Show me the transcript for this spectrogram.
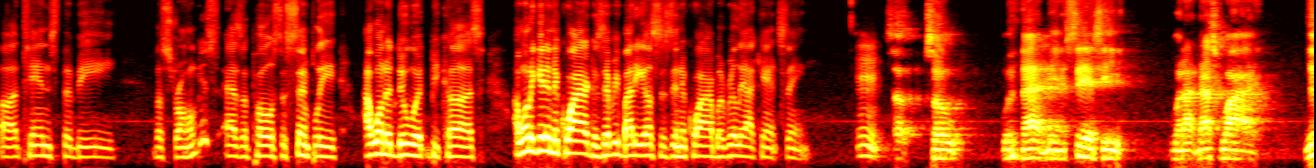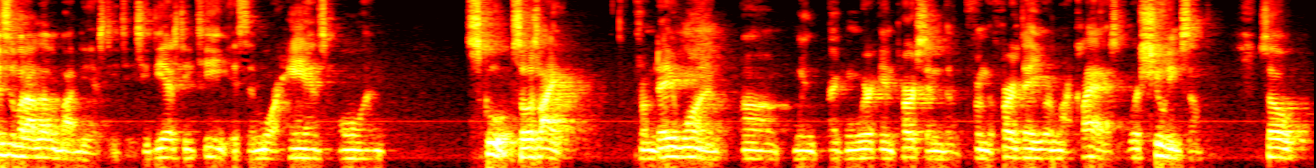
uh, tends to be the strongest, as opposed to simply, I want to do it because I want to get in the choir because everybody else is in the choir, but really I can't sing. Mm. So, so with that being said, see, what I, that's why this is what I love about DSDT. See, DSDT is a more hands-on school. So it's like from day one, um, when like when we're in person, the, from the first day you're in my class, we're shooting something. So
